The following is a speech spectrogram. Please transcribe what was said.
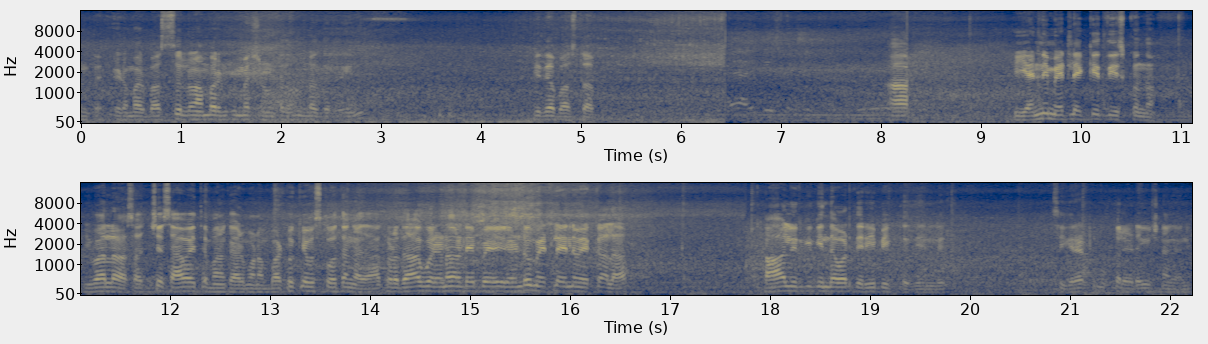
అంతే ఇక్కడ మరి బస్సులో నంబర్ ఇన్ఫర్మేషన్ ఉంటుంది ఉండదు ఇదే బస్ స్టాప్. ఇవన్నీ మెట్లు ఎక్కి తీసుకుందాం. ఇవాళ సచ్చే సావు అయితే మనకు మనం బట్టు కేవ్స్ పోతాం కదా. అక్కడ దాదాపు రెండు వందల డెబ్బై రెండు మెట్లు ఎన్నో ఎక్కాలా. కాలు ఇరికి కింద పడితే రీపిక్తుంది ఏం లేదు. సిగరెట్ ముక్కలు ఎడగేసినా కానీ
